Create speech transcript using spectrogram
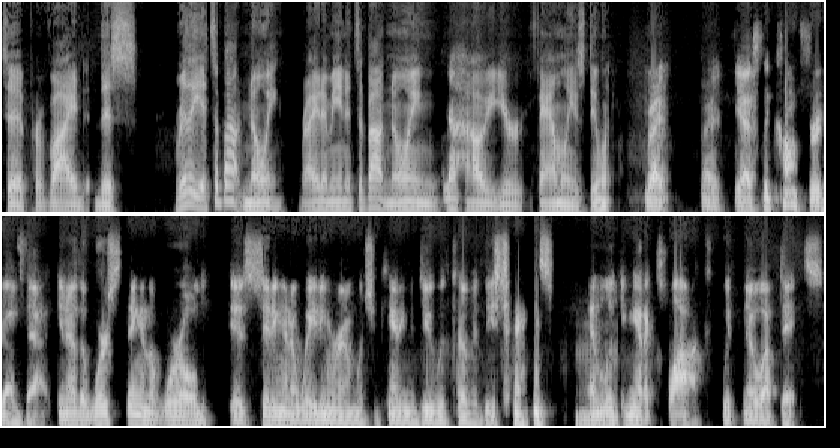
to provide this really it's about knowing, right? I mean, it's about knowing how your family is doing. Right. Right. Yeah, it's the comfort of that. You know, the worst thing in the world is sitting in a waiting room, which you can't even do with COVID these days, mm-hmm. and looking at a clock with no updates,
